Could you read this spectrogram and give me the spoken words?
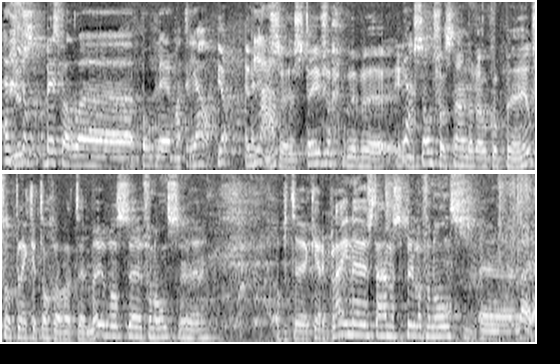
En het is Dus- ook best wel eh, populair materiaal. Ja, en het Ja. is eh, stevig. We hebben in Ja. Zandvoort staan er ook op heel veel plekken toch wel wat meubels eh, van ons. Op het eh, Kerkplein eh, staan er spullen van ons. Eh, nou ja,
